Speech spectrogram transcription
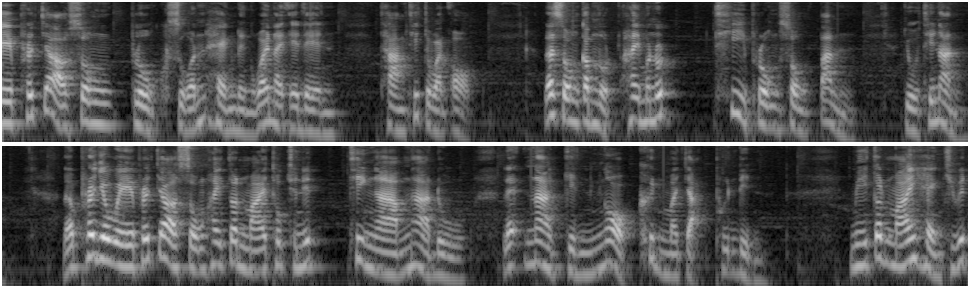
ห์พระเจ้าทรงปลูกสวนแห่งหนึ่งไว้ในเอเดนทางทิศตะวันออก และทรงกำหนดให้มนุษย์ที่พระองค์ทรงปั้นอยู่ที่นั่น แล้วพระยเวพระเจ้าทรงให้ต้นไม้ทุกชนิดที่งามน่าดู และน่ากินงอกขึ้นมาจากพื้นดิน มีต้นไม้แห่งชีวิต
